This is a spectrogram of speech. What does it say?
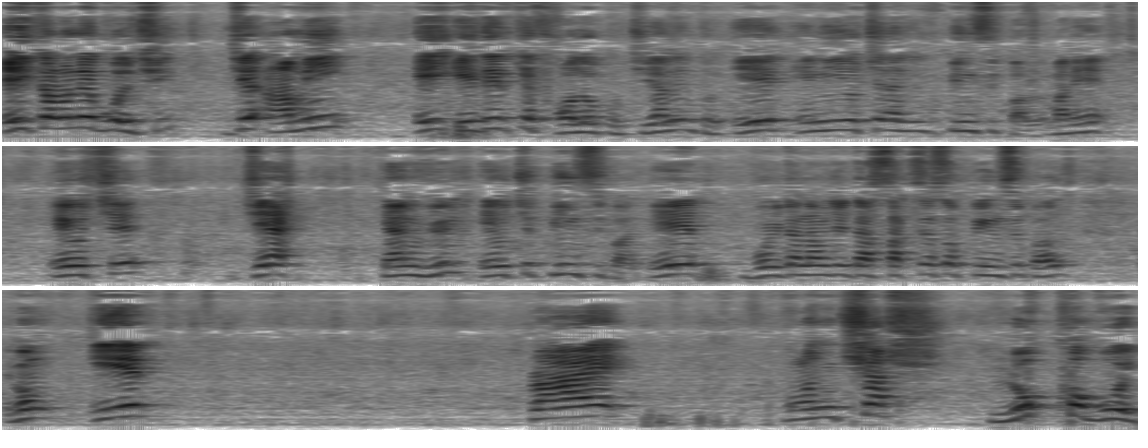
এই কারণে বলছি যে আমি এই এদেরকে ফলো করছি। জানেন তো? এর এনি হচ্ছে একজন প্রিন্সিপাল মানে এ হচ্ছে জ্যাক ক্যানভিল, এ হচ্ছে প্রিন্সিপাল এর বইটার নাম হচ্ছে দ্য সাকসেস অফ প্রিন্সিপাল এবং এর প্রায় পঞ্চাশ লক্ষ বই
